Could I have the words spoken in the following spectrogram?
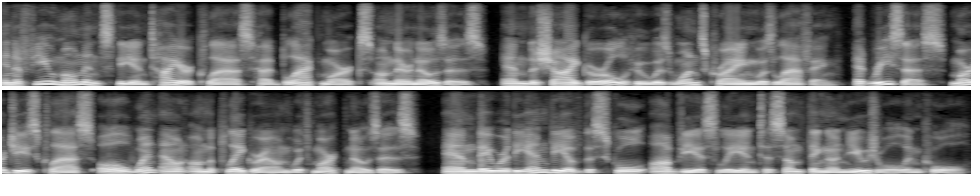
In a few moments the entire class had black marks on their noses, and the shy girl who was once crying was laughing. At recess, Margie's class all went out on the playground with marked noses, and they were the envy of the school obviously into something unusual and cool.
